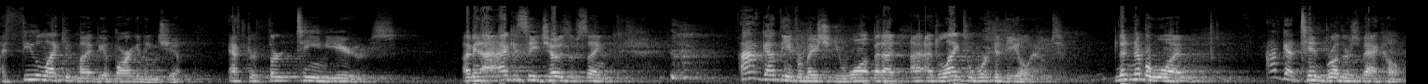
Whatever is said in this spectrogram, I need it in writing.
I feel like it might be a bargaining chip after 13 years. I mean, I, I can see Joseph saying, I've got the information you want, but I'd, I'd like to work a deal out. N- number one, I've got 10 brothers back home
